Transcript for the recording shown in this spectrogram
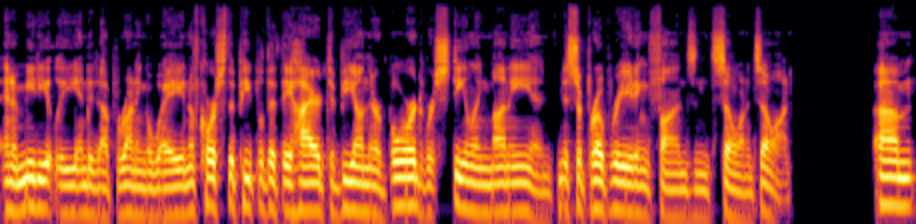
and immediately ended up running away. And of course, the people that they hired to be on their board were stealing money and misappropriating funds and so on and so on. Um,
